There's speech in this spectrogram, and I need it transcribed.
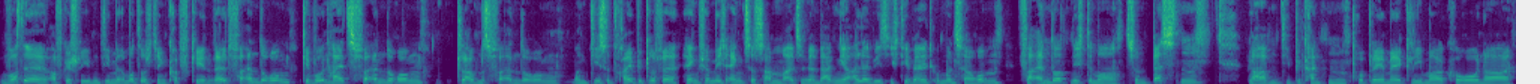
Worte aufgeschrieben, die mir immer durch den Kopf gehen. Weltveränderung, Gewohnheitsveränderung, Glaubensveränderung. Und diese drei Begriffe hängen für mich eng zusammen. Also wir merken ja alle, wie sich die Welt um uns herum verändert, nicht immer zum Besten. Wir haben die bekannten Probleme Klima, Corona,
